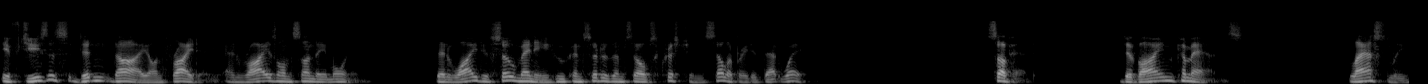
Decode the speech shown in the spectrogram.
If Jesus didn't die on Friday and rise on Sunday morning, then why do so many who consider themselves Christians celebrate it that way? Subhead Divine Commands. Lastly,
